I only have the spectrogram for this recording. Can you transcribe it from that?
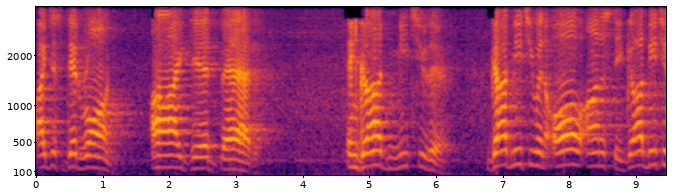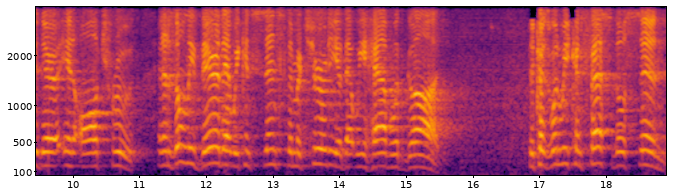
I just did wrong. I did bad. And God meets you there. God meets you in all honesty. God meets you there in all truth. And it is only there that we can sense the maturity that we have with God. Because when we confess those sins,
